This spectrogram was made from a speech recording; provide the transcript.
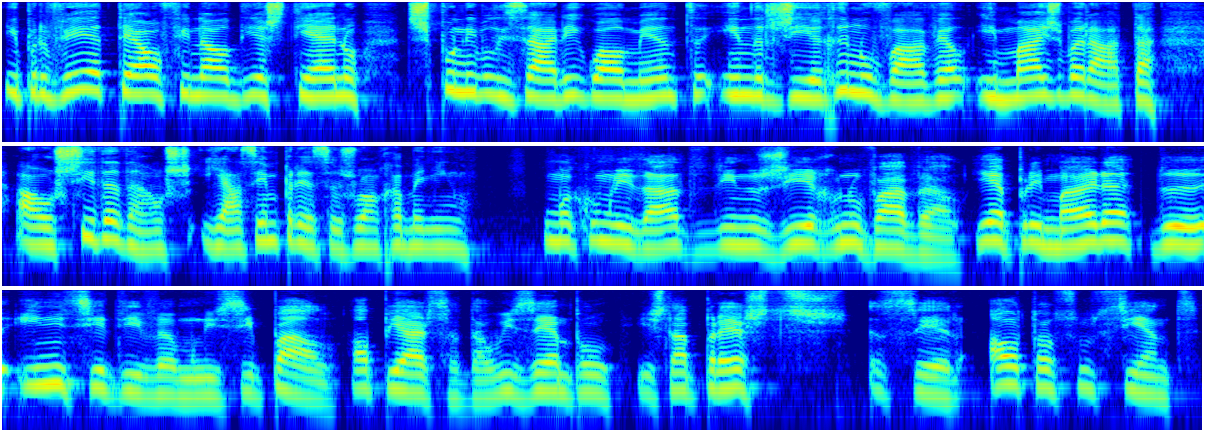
e prevê até ao final deste ano disponibilizar igualmente energia renovável e mais barata aos cidadãos e às empresas. João Ramalhinho uma comunidade de energia renovável e é a primeira de iniciativa municipal. Alpiarça dá o exemplo e está prestes a ser autossuficiente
